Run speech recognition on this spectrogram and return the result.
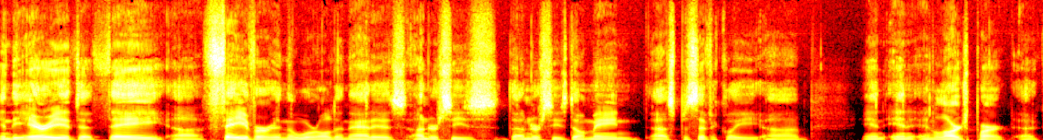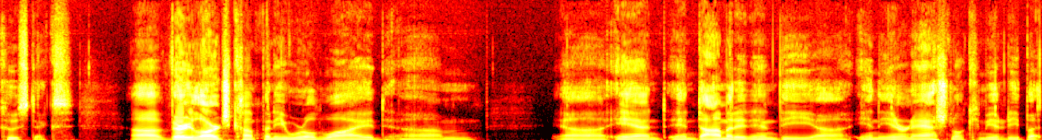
in the area that they uh, favor in the world, and that is underseas, the underseas domain, uh, specifically uh, in, in, in, large part acoustics. Uh, very large company worldwide, um, uh, and and dominant in the uh, in the international community, but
